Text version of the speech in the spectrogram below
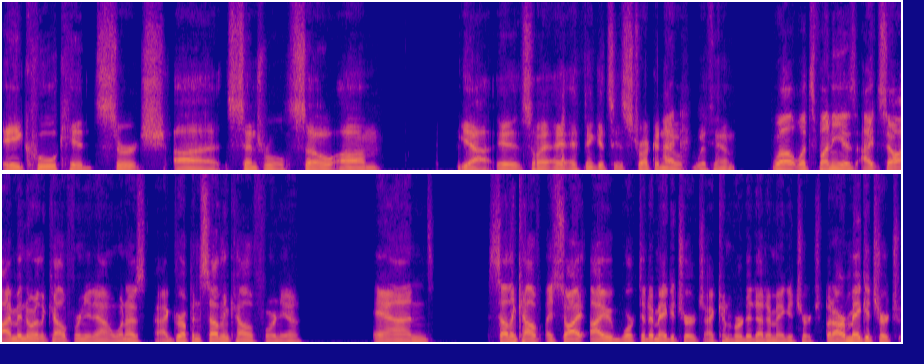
a cool kid search uh, central. So, um, yeah, it, so I, I think it's it struck a note with him. Well, what's funny is I so I'm in Northern California now. When I was I grew up in Southern California and Southern California. So I, I worked at a mega church. I converted at a mega church, but our mega church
